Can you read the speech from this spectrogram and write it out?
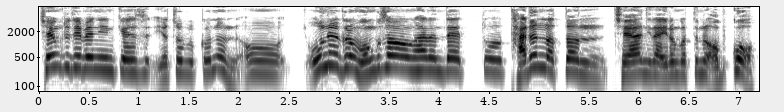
최영두 대변인께서 여쭤볼 거는 어, 오늘 그럼 원구성 하는데 또 다른 어떤 제안이나 이런 것들은 없고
